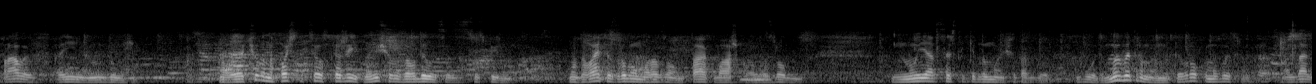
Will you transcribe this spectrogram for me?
справи в країні не дуже. Ну, але якщо ви не хочете цього, скажіть, навіщо ви заводилися за суспільно? Ну давайте зробимо разом. Так, важко, але зробимо. Ну я все ж таки думаю, що так буде. Буде. Ми витримаємо, півроку ми витримаємо. А далі.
